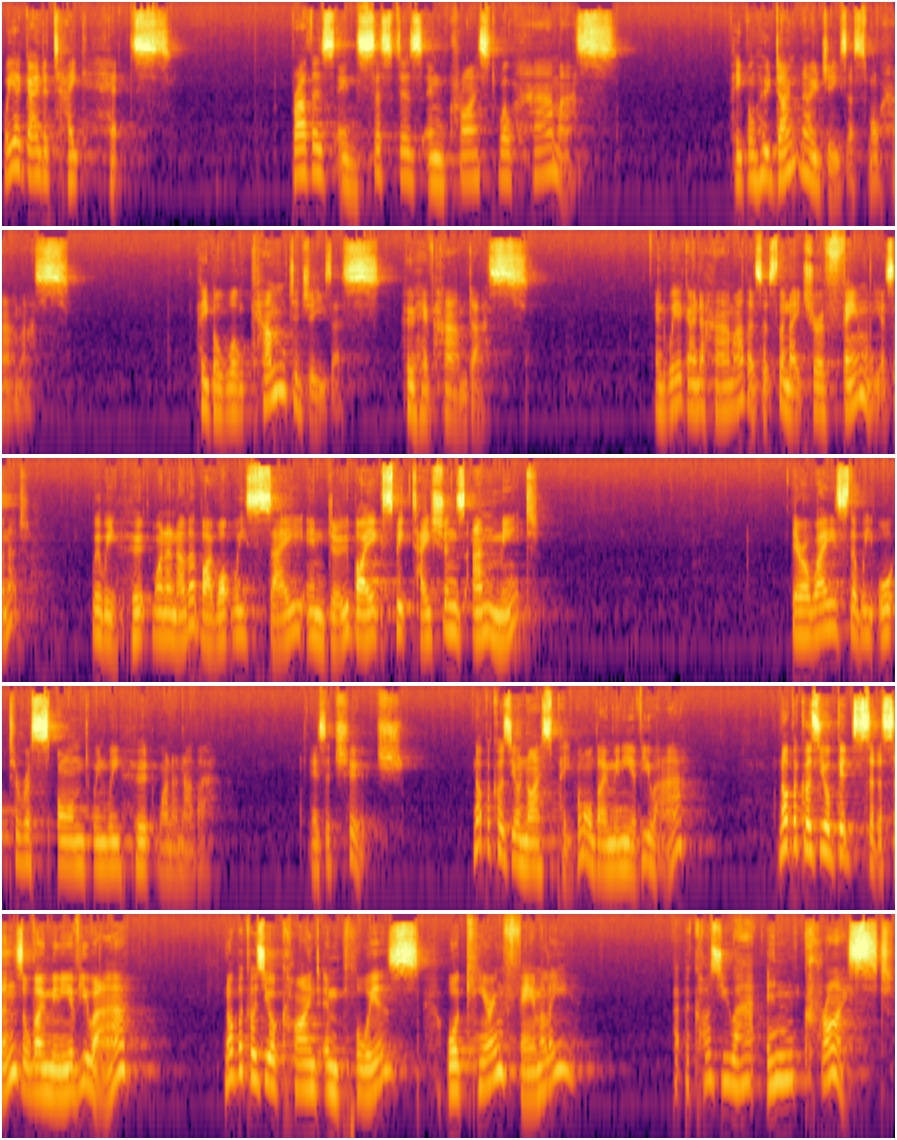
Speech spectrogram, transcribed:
We are going to take hits. Brothers and sisters in Christ will harm us. People who don't know Jesus will harm us. People will come to Jesus who have harmed us. And we're going to harm others. It's the nature of family, isn't it? Where we hurt one another by what we say and do, by expectations unmet. There are ways that we ought to respond when we hurt one another as a church. Not because you're nice people, although many of you are. Not because you're good citizens, although many of you are. Not because you're kind employers or caring family, but because you are in Christ.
